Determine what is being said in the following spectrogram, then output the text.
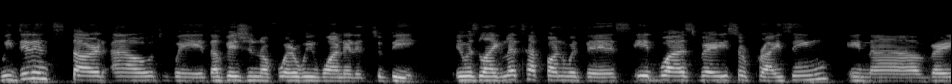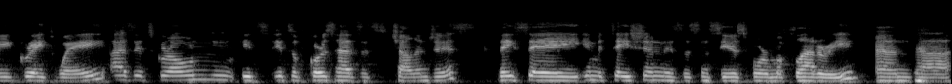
we didn't start out with a vision of where we wanted it to be. It was like, let's have fun with this. It was very surprising in a very great way. As it's grown, it's it's of course has its challenges. They say imitation is the sincerest form of flattery, and uh,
